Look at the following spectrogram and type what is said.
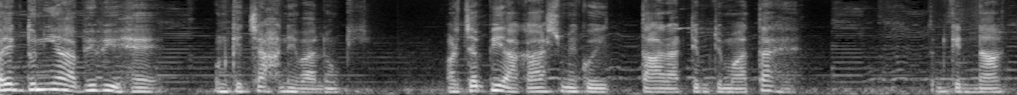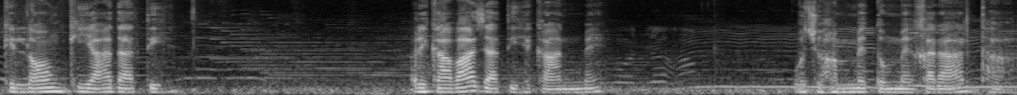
पर एक दुनिया अभी भी है उनके चाहने वालों की। और जब भी आकाश में कोई तारा टिमटिमाता है तो उनके नाक के लौंग की याद आती है। और एक आवाज़ आती है कान में वो जो हम में तुम में करार था।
